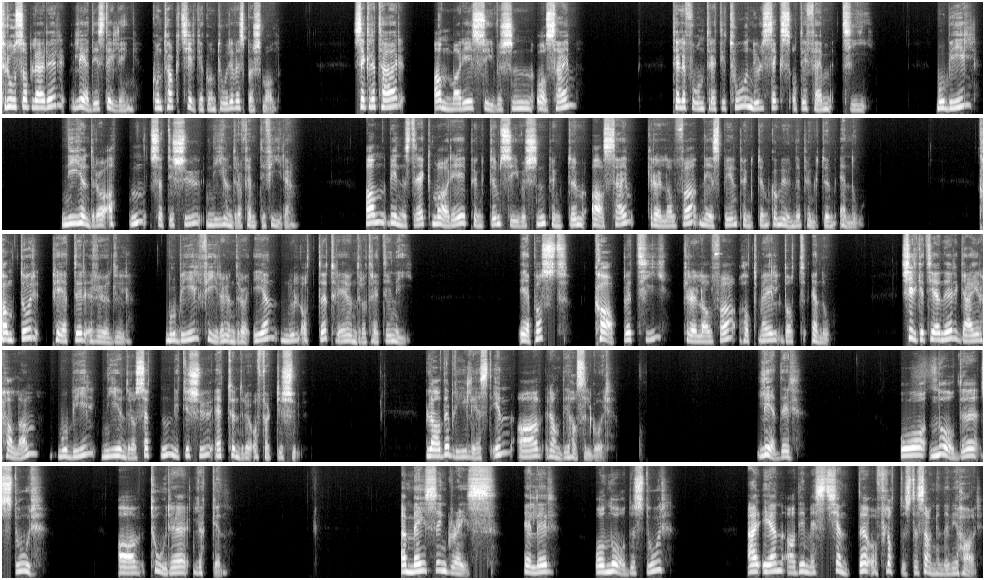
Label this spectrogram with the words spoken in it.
Trosopplærer, ledig stilling, kontakt kirkekontoret ved spørsmål. Sekretær Ann-Mari Syversen Aasheim Telefon 32 06 85 10 Mobil 918 77 954 Ann-Mari.Syversen.Asheim krøllalfa nesbyen.kommune.no Kantor Peter Rødel. Mobil 401 08 339 E-post kape10 krøllalfa hotmail.no Kirketjener Geir Halland. Mobil 917 97 147 Bladet blir lest inn av Randi Hasselgaard. Leder Og nåde stor av Tore Løkken Amazing Grace, eller Å nåde stor, er en av de mest kjente og flotteste sangene vi har.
